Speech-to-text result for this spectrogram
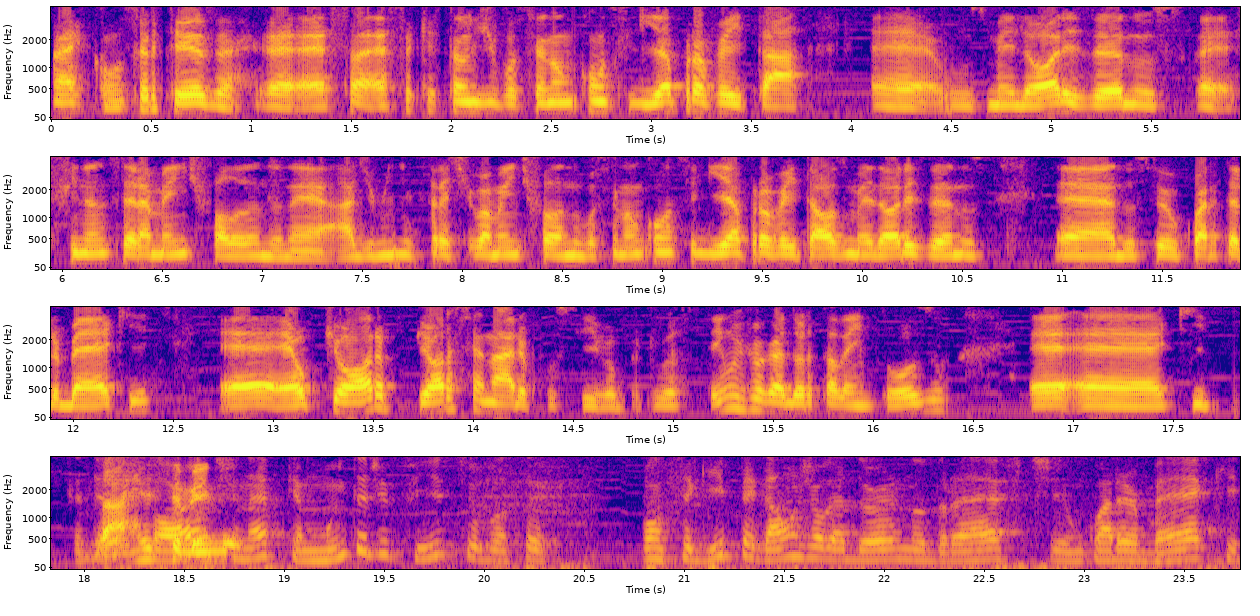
É, com certeza. É, essa, essa questão de você não conseguir aproveitar é, os melhores anos, é, financeiramente falando, né, administrativamente falando, você não conseguir aproveitar os melhores anos é, do seu quarterback, é, é, o pior, pior cenário possível, porque você tem um jogador talentoso é, é, que está recebendo... né, porque é muito difícil você conseguir pegar um jogador no draft, um quarterback,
